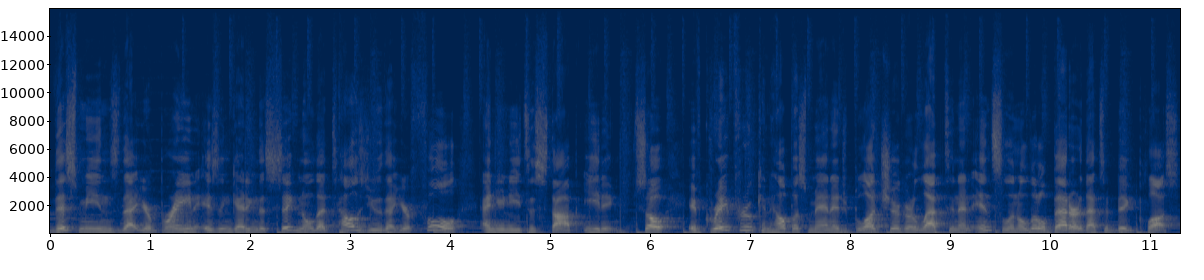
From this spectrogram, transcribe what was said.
This means that your brain isn't getting the signal that tells you that you're full and you need to stop eating. So if grapefruit can help us manage blood sugar, leptin, and insulin a little better, that's a big plus.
